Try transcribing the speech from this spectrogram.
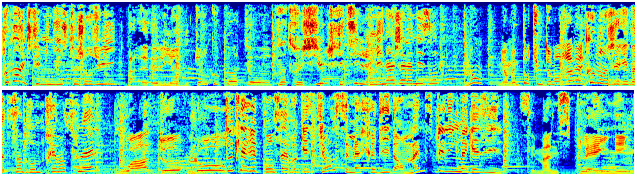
Comment être féministe aujourd'hui Bah, euh, lis un bouquin, cocotte. euh. Votre Jules fait-il le ménage à la maison Non, mais en même temps, tu me demandes jamais. Comment gérer votre syndrome prémenstruel Bois de l'eau. Toutes les réponses à vos questions ce mercredi dans Mansplaining Magazine. C'est Mansplaining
